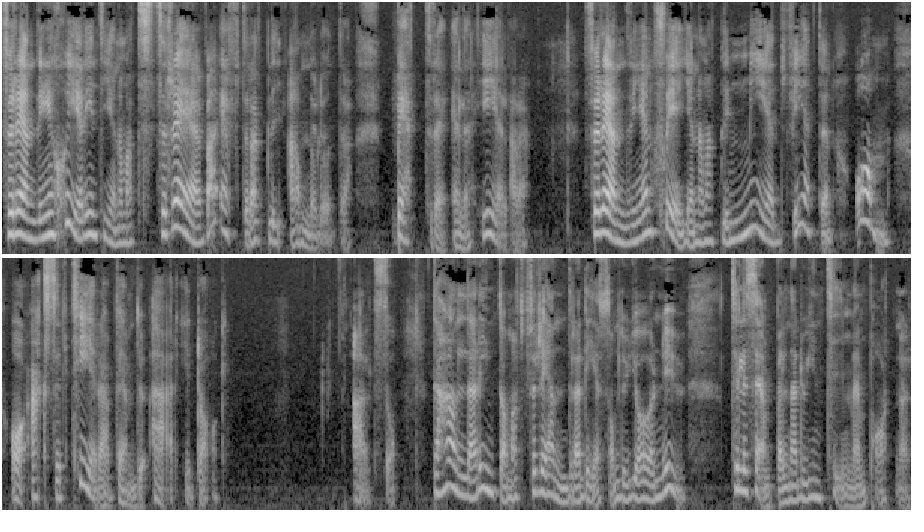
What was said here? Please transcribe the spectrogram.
Förändringen sker inte genom att sträva efter att bli annorlunda, bättre eller helare. Förändringen sker genom att bli medveten om och acceptera vem du är idag. Alltså, det handlar inte om att förändra det som du gör nu, till exempel när du är intim med en partner,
